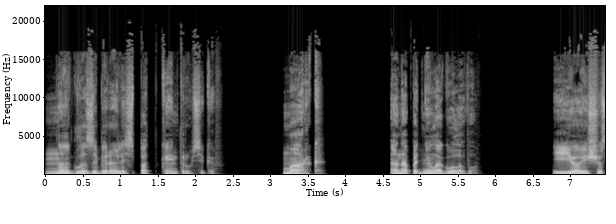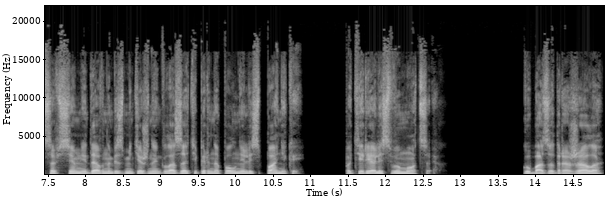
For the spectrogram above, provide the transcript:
нагло забирались под ткань трусиков. «Марк!» Она подняла голову. Ее еще совсем недавно безмятежные глаза теперь наполнились паникой, потерялись в эмоциях. Губа задрожала,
